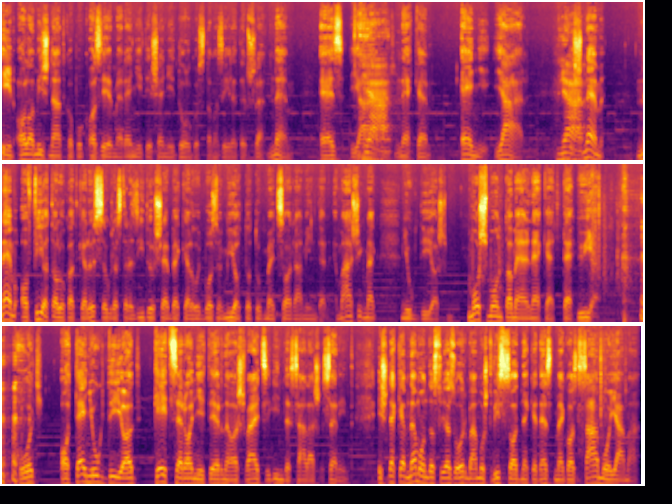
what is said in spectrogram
én alamizsnát kapok azért, mert ennyit és ennyit dolgoztam az életem során. Nem. Ez jár, jár. nekem. Ennyi. Jár. jár. És nem nem a fiatalokat kell összeugrasztani az idősebbekkel, hogy bozzog, miattatok megy szarrá minden. A másik meg nyugdíjas. Most mondtam el neked, te hülye, hogy a te nyugdíjad kétszer annyit érne a svájci indexálás szerint. És nekem nem mondasz, hogy az Orbán most visszaad neked ezt, meg azt számoljál már.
